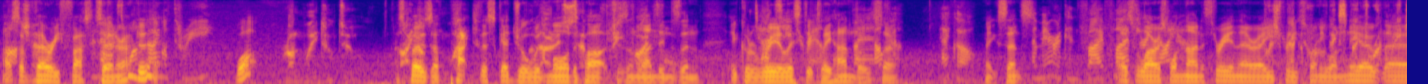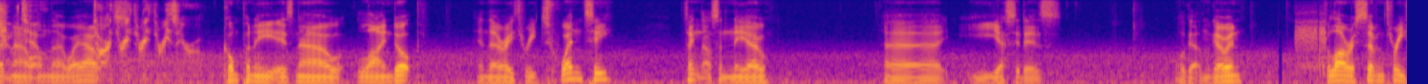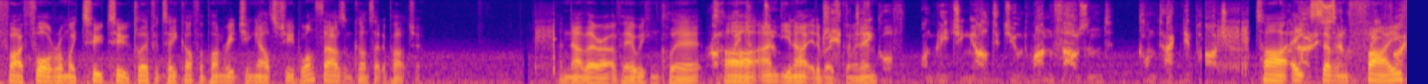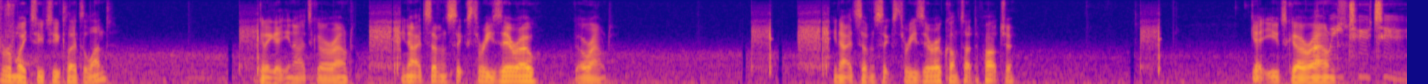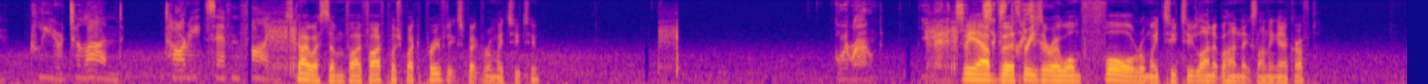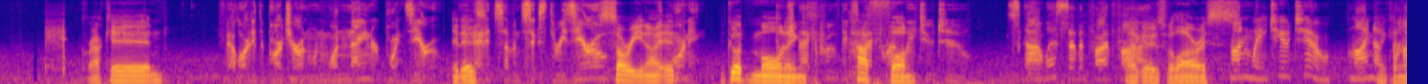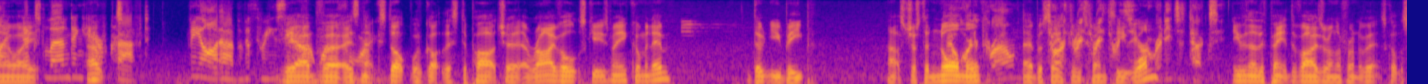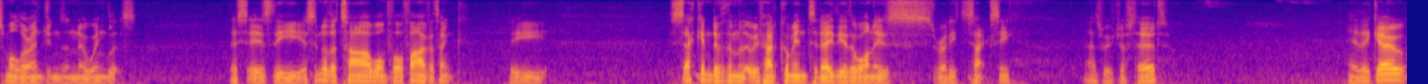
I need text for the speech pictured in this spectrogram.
That's a very fast Advance turnaround, isn't it? What? Runway 22. I suppose I've packed the schedule with more departures and landings than it could realistically handle, so Echo. makes sense. American There's 5539. Volaris 193 and their A321 Neo there now on their way out. Company is now lined up in their A320. I think that's a Neo. Uh, yes, it is. We'll get them going. Volaris 7354, runway 22, cleared for takeoff upon reaching altitude 1000, contact departure. And now they're out of here, we can clear Tar and United are both coming in. On reaching altitude 1000. Contact departure. Tar Volaris 875, 7354. runway 22, cleared to land. I'm going to get United to go around. United 7630, go around. United 7630, contact departure. Get you to go Runway around. 22, clear to land. Tar 875. Skywest 755, pushback approved, expect runway 22. Go around. United VAB uh, 7630. 3014, runway 22, line up behind next landing aircraft. Crack in. Vallarta departure on 119 or point zero. It is. United 7630. Sorry, Good United. morning. Good morning. Have expect runway fun. 22. Skywest 755. There goes Volaris. Runway 22, line up behind next landing out. aircraft. VIAB The 3014. advert uh, is next up. We've got this departure arrival, excuse me, coming in. Don't you beep. That's just a normal. Airbus A321. Ready to taxi. Even though they've painted the visor on the front of it, it's got the smaller engines and no winglets. This is the it's another TAR 145, I think. The second of them that we've had come in today. The other one is ready to taxi, as we've just heard. Here they go.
